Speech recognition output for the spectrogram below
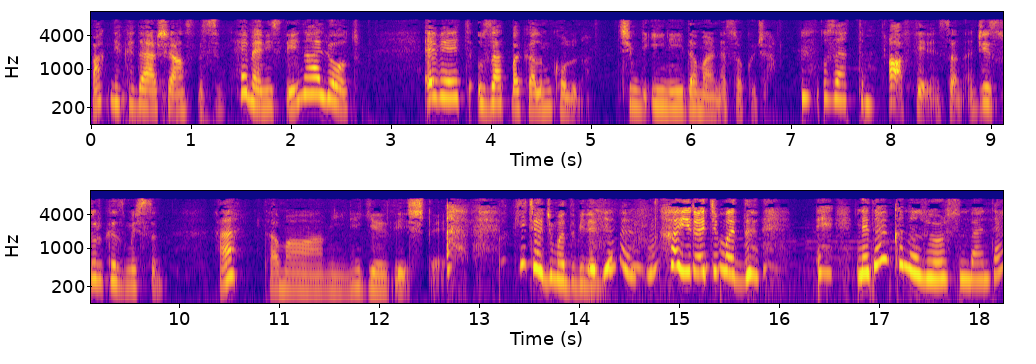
Bak ne kadar şanslısın. Hemen isteğin halloldu. Evet uzat bakalım kolunu. Şimdi iğneyi damarına sokacağım. Uzattım. Aferin sana cesur kızmışsın. Ha? Tamam iğne girdi işte. Bak, hiç acımadı bile değil mi? Hayır acımadı. E, neden kan alıyorsun benden?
